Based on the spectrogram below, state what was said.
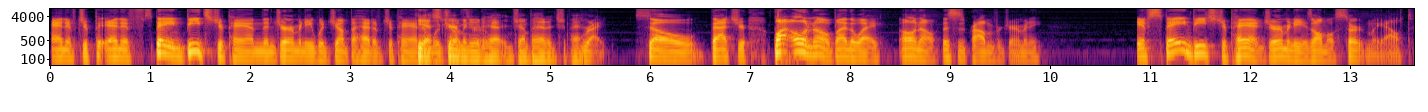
And if Japan and if Spain beats Japan, then Germany would jump ahead of Japan. and yes, would Germany would ha- jump ahead of Japan. Right. So that's your. But oh no, by the way, oh no, this is a problem for Germany. If Spain beats Japan, Germany is almost certainly out.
